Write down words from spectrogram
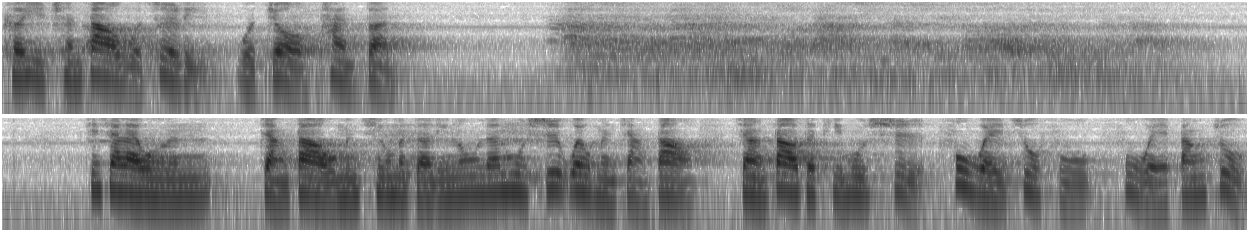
可以呈到我这里，我就判断。接下来我们讲到，我们请我们的林龙仁牧师为我们讲到。讲到的题目是“父为祝福，父为帮助，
